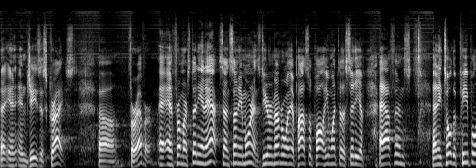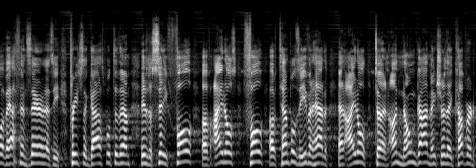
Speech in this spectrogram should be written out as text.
uh, in, in Jesus Christ. Uh, forever. And from our study in Acts on Sunday mornings, do you remember when the Apostle Paul he went to the city of Athens and he told the people of Athens there as he preached the gospel to them, there's a city full of idols, full of temples. He even had an idol to an unknown God. Make sure they covered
